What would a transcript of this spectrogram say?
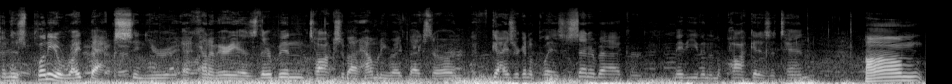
And there's plenty of right backs in your uh, kind of area. Has there been talks about how many right backs there are? And if guys are going to play as a center back or maybe even in the pocket as a 10? Um,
